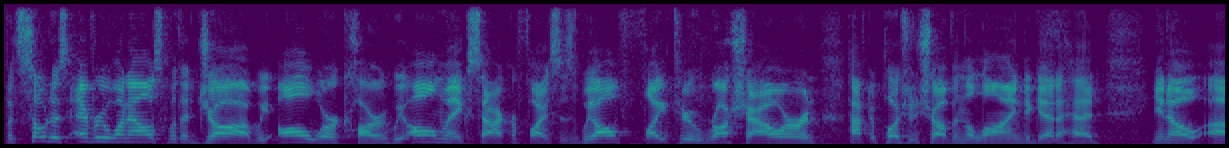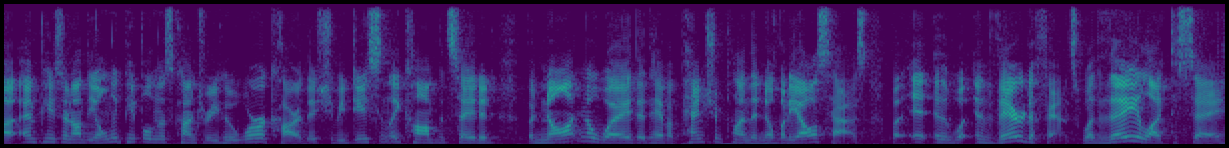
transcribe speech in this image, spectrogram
But so does everyone else with a job. We all work hard. We all make sacrifices. We all fight through rush hour and have to push and shove in the line to get ahead. You know, uh, MPs are not the only people in this country who work hard. They should be decently compensated, but not in a way that they have a pension plan that nobody else has. But in, in their defense, what they like to say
